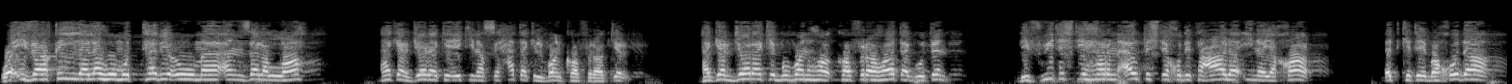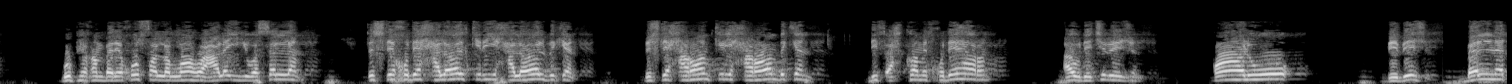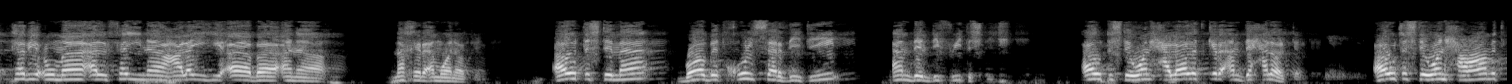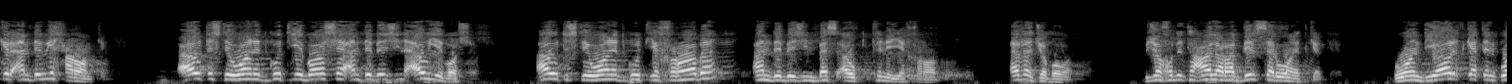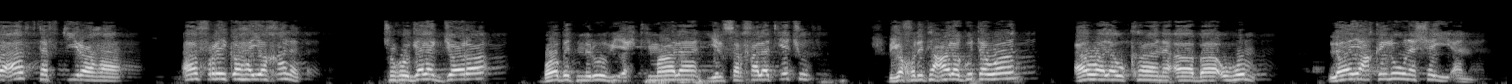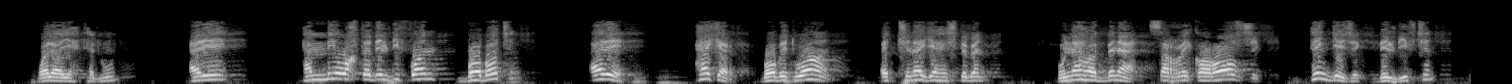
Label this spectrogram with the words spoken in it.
وإذا قيل لهم اتبعوا ما أنزل الله هكر جارك إيكي نصيحتك كافرا كر هكر جارك بوان هاتا قوتن دي فوي تشتي هرن أو تشتي خود تعالى اينا يخار. اتكتب خدا بو پیغمبر خود صلى الله عليه وسلم. تشتي خود حلال كري حلال بكن تشتي حرام كري حرام بكن دي في احكام خده هرن. أو دي چه قالوا ببيجن بل نتبع ما ألفينا عليه آباءنا. نخر أموانك أو تشتما باب خل سرديتين أم دل دفوي تشتيج أو تشتوان حلال تكر أم دي حلال كر. أو تشتوان حرام تكر أم دوي حرام كر. أو تشتوان تقوت يباشا أم دي بيجن أو يباشا أو تشتوان تقوت يخرابة أم دي بيجن بس أو بتني يخرابة أفا جبوان بجا خود تعالى رد سروان تكر وان ديارت كتن وأف تفكيرها أفريقها يا خلت شنكو قالك جارا بابت مروفي احتمالا يلسر خلت يچو بيجا خد تعالى قتوان أولو كان آباؤهم لا يعقلون شيئا ولا يهتدون أري همي وقت دل ديفوان بابات. أري هكر بابت وان اتشناجه هشتبن ونهد بنا سرق ten gelecek belli için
